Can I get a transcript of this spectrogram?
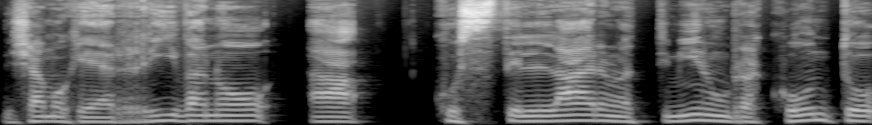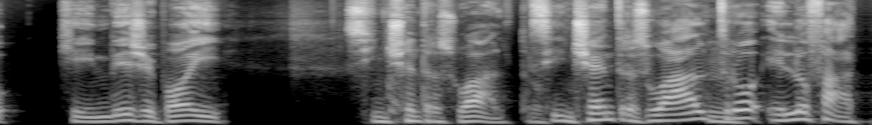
diciamo che arrivano a costellare un attimino un racconto che invece poi si incentra su altro. Si incentra su altro mm. e lo fa,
